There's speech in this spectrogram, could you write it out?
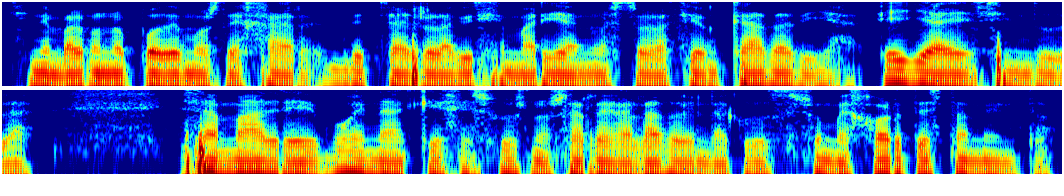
sin embargo, no podemos dejar de traer a la Virgen María en nuestra oración cada día. Ella es, sin duda, esa Madre buena que Jesús nos ha regalado en la cruz, su mejor testamento.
